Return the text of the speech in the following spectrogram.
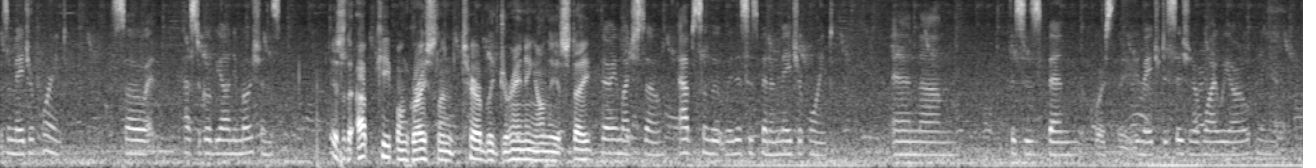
is a major point. So it has to go beyond emotions. Is the upkeep on Graceland terribly draining on the estate? Very much so. Absolutely. This has been a major point. And um, this has been, of course, the, the major decision of why we are opening it.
